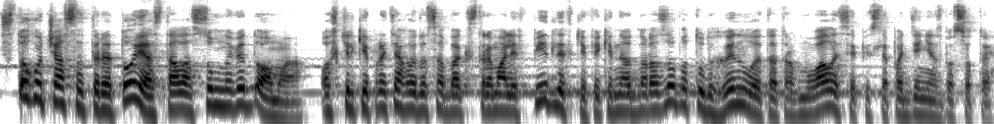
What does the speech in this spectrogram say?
З того часу територія стала сумно відомою, оскільки притягує до себе екстремалів підлітків, які неодноразово тут гинули та травмувалися після падіння з висоти.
